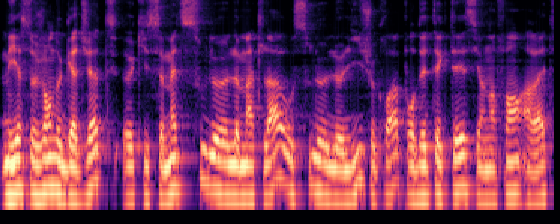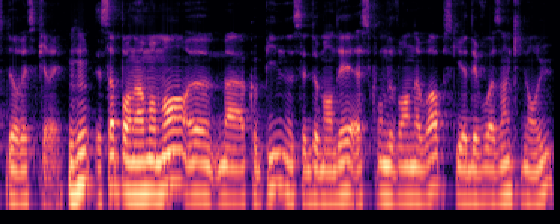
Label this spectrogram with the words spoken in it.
Mais il y a ce genre de gadgets euh, qui se mettent sous le, le matelas ou sous le, le lit, je crois, pour détecter si un enfant arrête de respirer. Mhm. Et ça, pendant un moment, euh, ma copine s'est demandé est-ce qu'on devrait en avoir parce qu'il y a des voisins qui l'ont eu.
